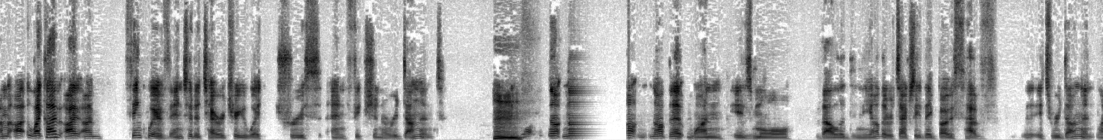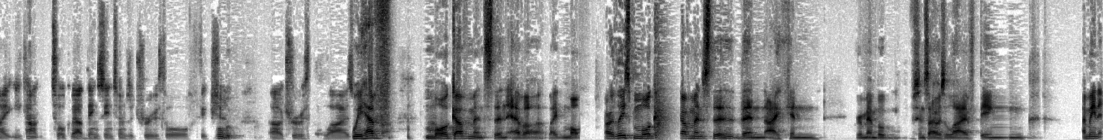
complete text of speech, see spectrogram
I'm I, like I, I I think we've entered a territory where truth and fiction are redundant. Mm. Not not not not not that one is more valid than the other. It's actually they both have. It's redundant. Like you can't talk about things in terms of truth or fiction, uh, truth or lies. We whatever. have more governments than ever, like more, or at least more governments than, than I can remember since I was alive. Being, I mean,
